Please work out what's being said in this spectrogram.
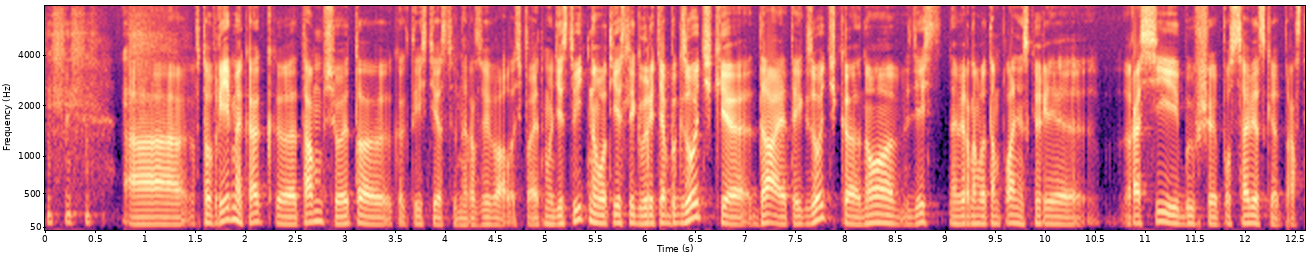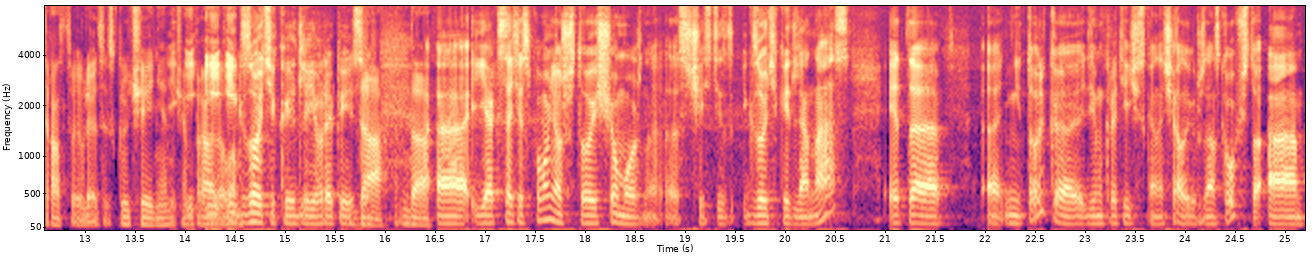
а в то время как э, там все это как-то естественно развивалось. Поэтому действительно, вот если говорить об экзотике, да, это экзотика, но здесь, наверное, в этом плане скорее Россия и бывшее постсоветское пространство является исключением, чем правилом. И экзотикой для европейцев. Да, да. А, я, кстати, вспомнил, что еще можно э, счесть экзотикой для нас. Это э, не только демократическое начало и гражданское общество, а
